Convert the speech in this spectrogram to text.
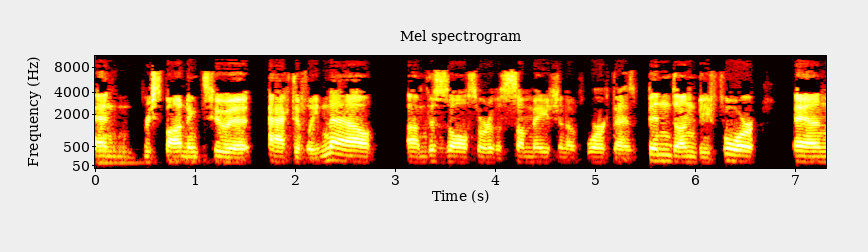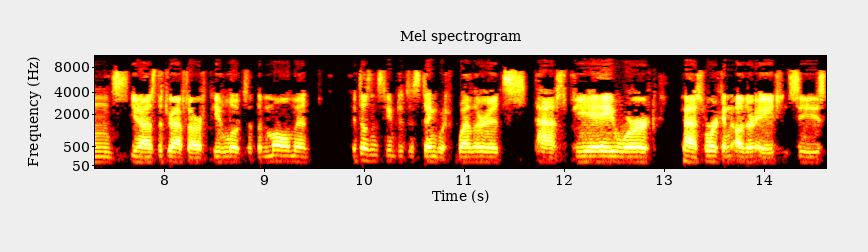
and responding to it actively now. Um, this is all sort of a summation of work that has been done before. And, you know, as the draft RFP looks at the moment, it doesn't seem to distinguish whether it's past VA work, past work in other agencies,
